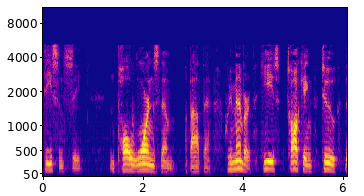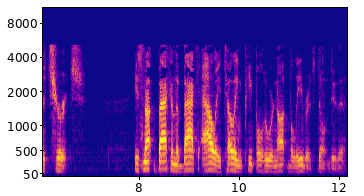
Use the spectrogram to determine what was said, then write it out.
decency. And Paul warns them about that. Remember, he's talking to the church. He's not back in the back alley telling people who are not believers, don't do this.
